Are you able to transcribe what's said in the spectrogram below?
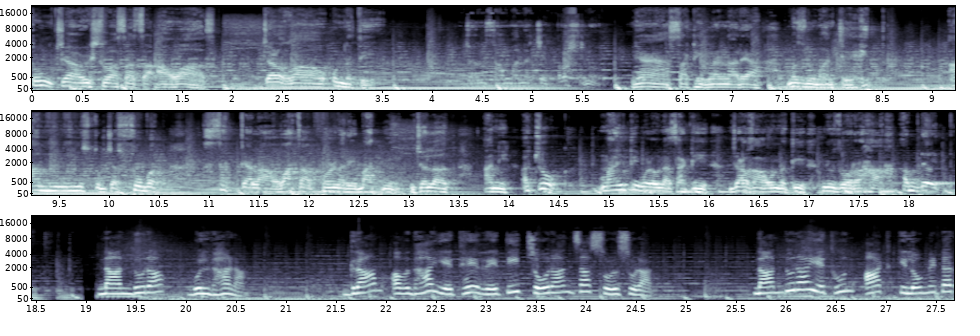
तुमच्या विश्वासाचा आवाज. जळगाव उन्नती. जनसामान्याचे प्रश्न न्यायासाठी लढणाऱ्या मजलुमांचे हित. आम्ही नेहमीच तुमच्यासोबत सत्याला वाचा फोडणारी बातमी जलद आणि अचूक माहिती मिळवण्यासाठी जळगाव उन्नती न्यूजवर रहा. अपडेट. नांदुरा बुलढाणा. ग्राम अवधा येथे रेती चोरांचा सुळसुळाट. नांदुरा येथून आठ किलोमीटर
